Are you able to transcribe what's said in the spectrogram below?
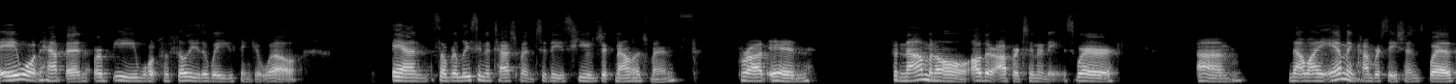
A won't happen or B won't fulfill you the way you think it will. And so releasing attachment to these huge acknowledgements brought in phenomenal other opportunities where um, now I am in conversations with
